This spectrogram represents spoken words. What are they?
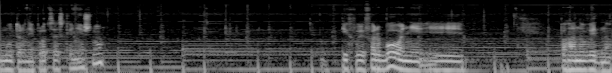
Муторний процес, звісно. Піхви фарбовані і погано видно,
